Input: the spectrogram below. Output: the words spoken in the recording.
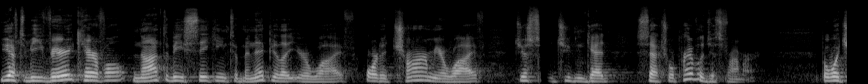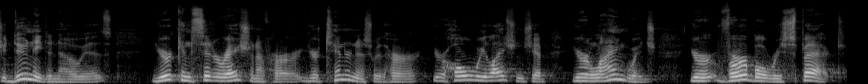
You have to be very careful not to be seeking to manipulate your wife or to charm your wife just so that you can get sexual privileges from her. But what you do need to know is your consideration of her, your tenderness with her, your whole relationship, your language, your verbal respect,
